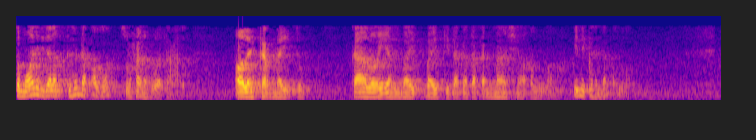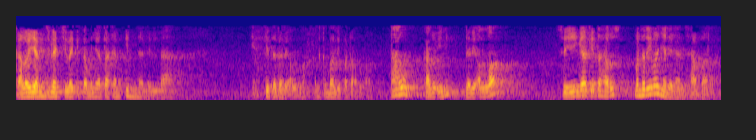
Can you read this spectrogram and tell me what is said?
Semuanya di dalam kehendak Allah Subhanahu wa taala. Oleh karena itu, kalau yang baik-baik kita katakan Masya Allah. Ini kehendak Allah. Kalau yang jelek-jelek kita menyatakan Innalillah. Kita dari Allah. Kan kembali pada Allah. Tahu kalau ini dari Allah. Sehingga kita harus menerimanya dengan sabar.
